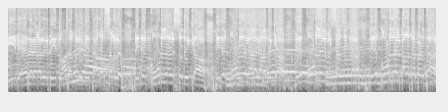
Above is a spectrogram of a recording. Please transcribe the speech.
ഈ വേദനകളിലും ഈ ദുഃഖങ്ങളിലും ഈ തകർച്ചകളും നിന്നെ കൂടുതൽ സ്തുതിക്കാം നിന്നെ കൂടുതൽ ആരാധിക്കാം നിന്നെ കൂടുതൽ വിശ്വസിക്കാം നിന്നെ കൂടുതൽ മഹത്വപ്പെടുത്താൻ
